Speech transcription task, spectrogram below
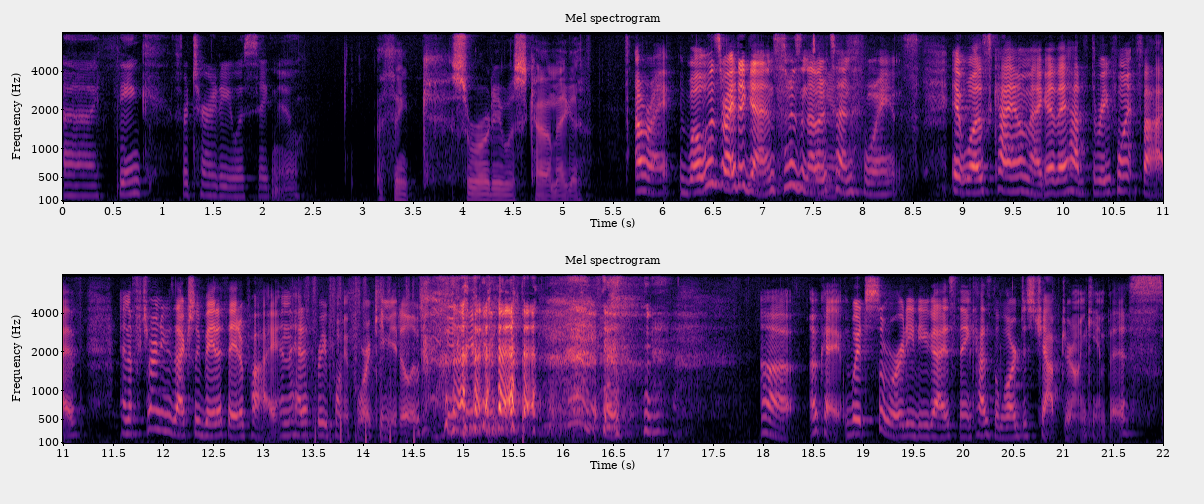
Uh, I think fraternity was Sig Nu. I think sorority was Chi Omega. All right, Will was right again, so there's another Damn. 10 points. It was Chi Omega. They had 3.5, and the fraternity was actually Beta Theta Pi, and they had a 3.4 cumulative. uh, okay, which sorority do you guys think has the largest chapter on campus?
